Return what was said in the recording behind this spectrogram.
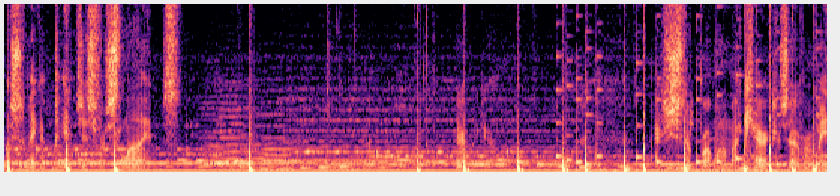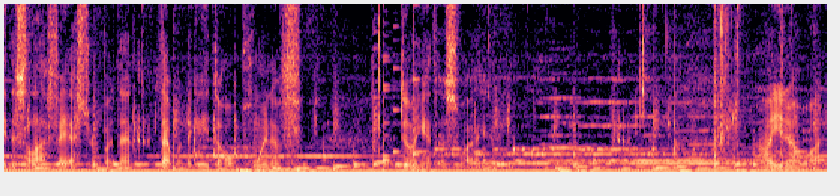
I should make a pit just for slimes. There we go. I should have brought one of my characters over and made this a lot faster, but then that would negate the whole point of doing it this way. Oh, you know what?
